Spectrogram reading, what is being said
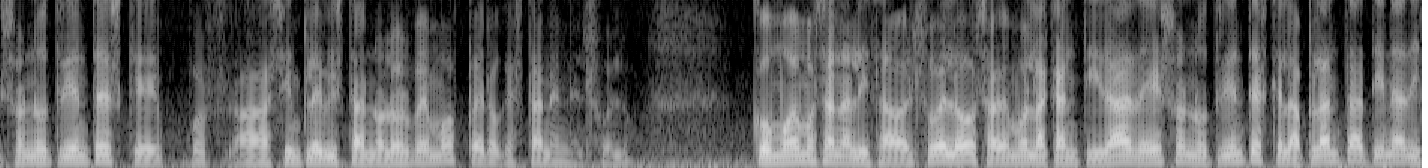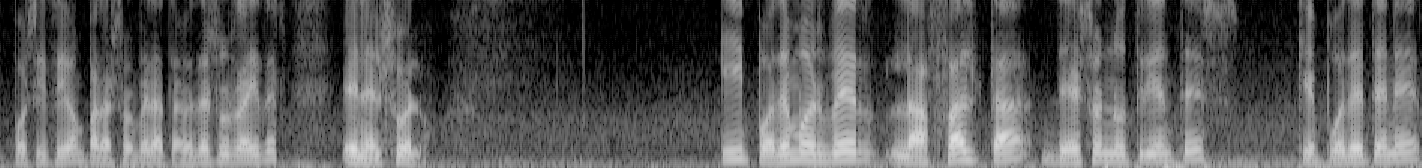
son nutrientes que pues, a simple vista no los vemos, pero que están en el suelo. Como hemos analizado el suelo, sabemos la cantidad de esos nutrientes que la planta tiene a disposición para absorber a través de sus raíces en el suelo. Y podemos ver la falta de esos nutrientes que puede tener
